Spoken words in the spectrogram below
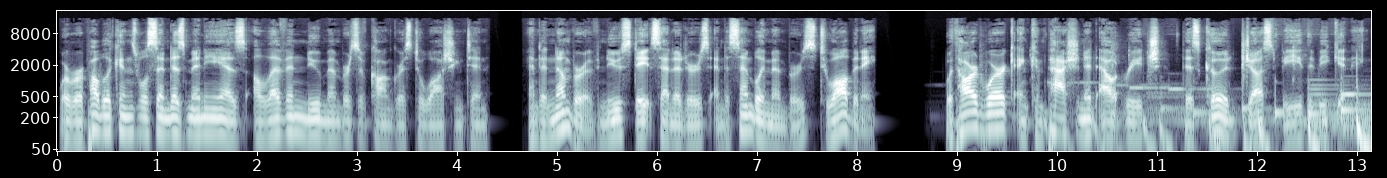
where Republicans will send as many as 11 new members of Congress to Washington and a number of new state senators and assembly members to Albany. With hard work and compassionate outreach, this could just be the beginning.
